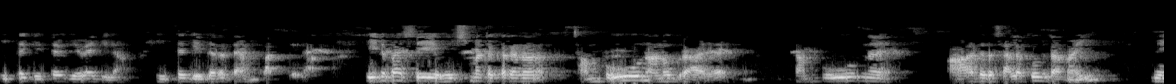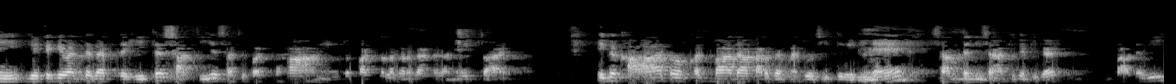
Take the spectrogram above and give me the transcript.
හිත ගෙට ගෙවැදිලා. හිත gedara තැම්පත් වෙලා. ඊට පස්සේ හුස්මට කරන සම්පූර්ණ අනුග්‍රහය සම්පූර්ණ ආදර සැලකුම් තමයි මේ ගෙට ගෙවද්ද ගත්ත හිත සතිය සතිපට්ඨානයට පట్టල කරගන්න ගන්න උත්සාහය. ඒක කාටවත් බාධා කරදර නැතුව සිද්ධ වෙන්නේ නැහැ. ශබ්ද නිසා ටික ටික බාධා වී.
